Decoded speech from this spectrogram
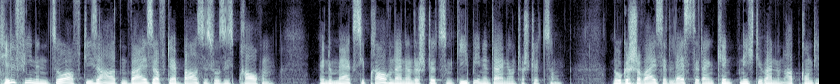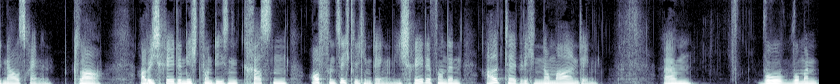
Hilf ihnen so auf diese Art und Weise, auf der Basis, wo sie es brauchen. Wenn du merkst, sie brauchen deine Unterstützung, gib ihnen deine Unterstützung. Logischerweise lässt du dein Kind nicht über einen Abgrund hinausrennen. Klar. Aber ich rede nicht von diesen krassen, offensichtlichen Dingen. Ich rede von den alltäglichen, normalen Dingen. Ähm, wo, wo man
